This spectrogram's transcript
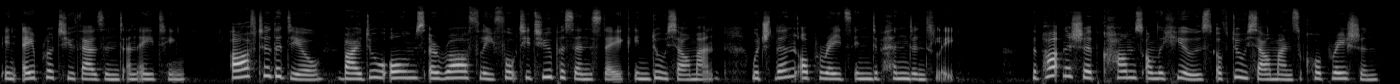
in April 2018. After the deal, Baidu owns a roughly 42% stake in Du Xiaoman, which then operates independently. The partnership comes on the heels of Du Xiaoman's cooperation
